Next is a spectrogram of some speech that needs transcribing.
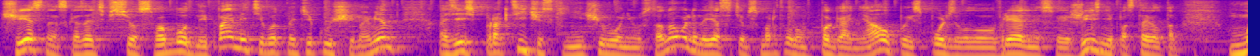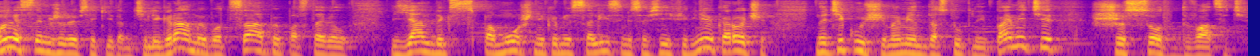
честно сказать, все, свободной памяти вот на текущий момент, а здесь практически ничего не установлено. Я с этим смартфоном погонял, поиспользовал его в реальной своей жизни, поставил там мессенджеры, всякие там телеграммы, ватсапы, поставил Яндекс с помощниками, с Алисами, со всей фигней. Короче, на текущий момент доступной памяти 620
